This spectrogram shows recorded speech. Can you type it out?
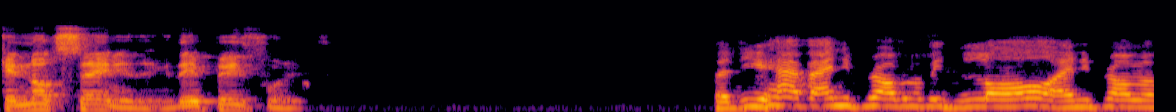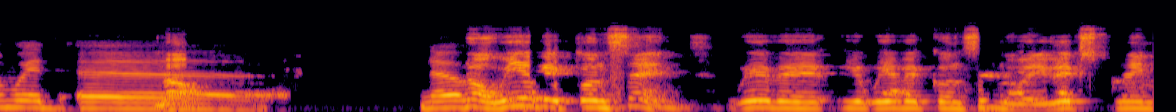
cannot say anything. They paid for it. But do you have any problem with law? Any problem with uh, no. No. No, we have a consent. We have a we have a consent where you explain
